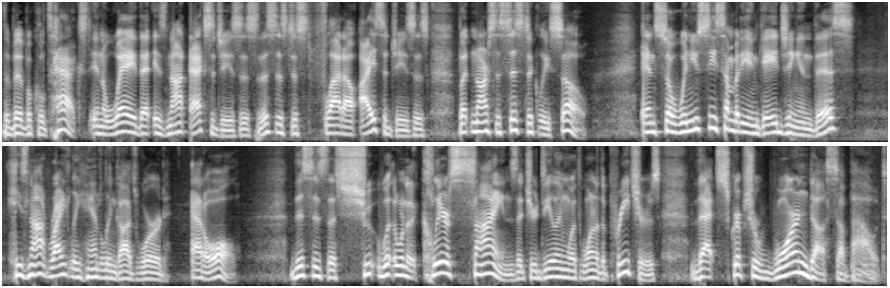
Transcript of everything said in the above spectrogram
the biblical text in a way that is not exegesis. This is just flat out eisegesis, but narcissistically so. And so when you see somebody engaging in this, he's not rightly handling God's word at all. This is the one of the clear signs that you're dealing with one of the preachers that Scripture warned us about,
